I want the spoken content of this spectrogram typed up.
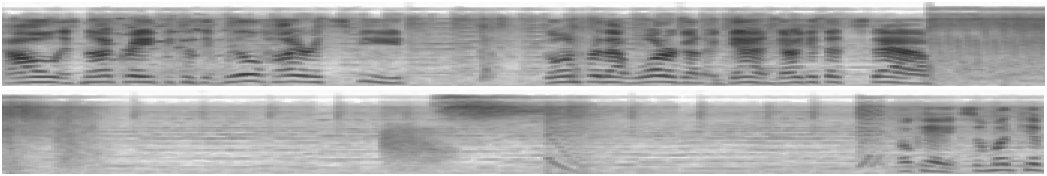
Howl is not great because it will higher its speed. Going for that water gun again. Gotta get that stab. Okay, so Mudkip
